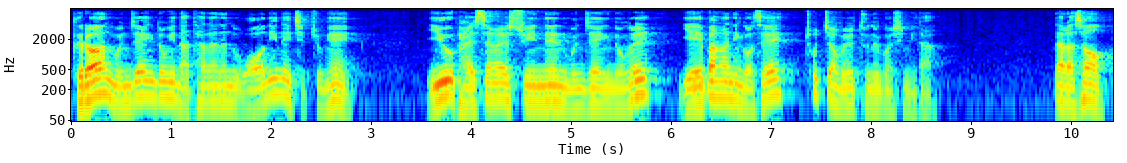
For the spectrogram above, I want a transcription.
그러한 문제 행동이 나타나는 원인에 집중해 이후 발생할 수 있는 문제 행동을 예방하는 것에 초점을 두는 것입니다. 따라서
